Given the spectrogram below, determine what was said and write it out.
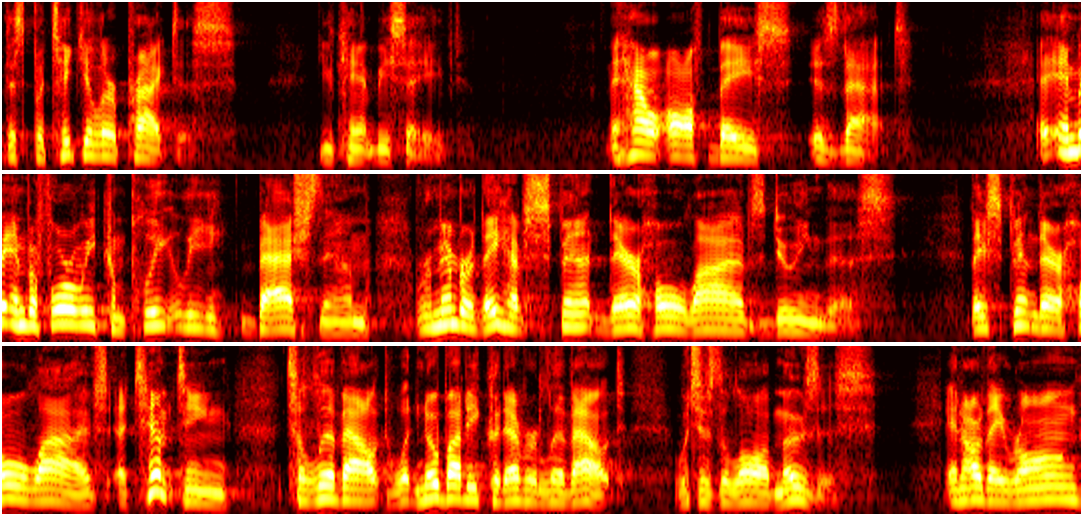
this particular practice. You can't be saved. And how off base is that? And, and before we completely bash them, remember they have spent their whole lives doing this. They've spent their whole lives attempting to live out what nobody could ever live out, which is the law of Moses. And are they wrong?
